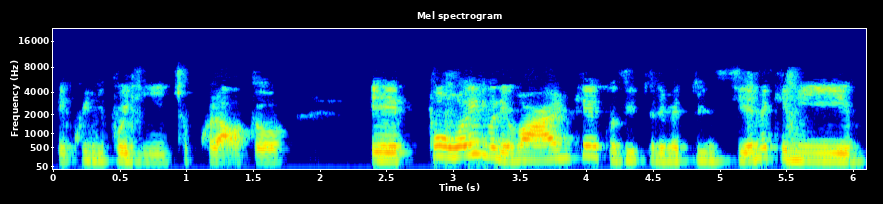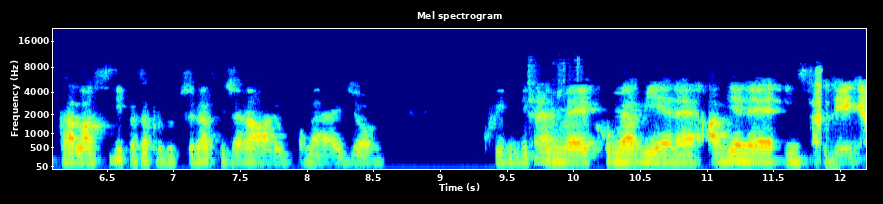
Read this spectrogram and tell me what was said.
e quindi poi di cioccolato. E poi volevo anche, così te le metto insieme, che mi parlassi di questa produzione artigianale un po' meglio. Quindi certo. come, come avviene? Avviene in Sardegna,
